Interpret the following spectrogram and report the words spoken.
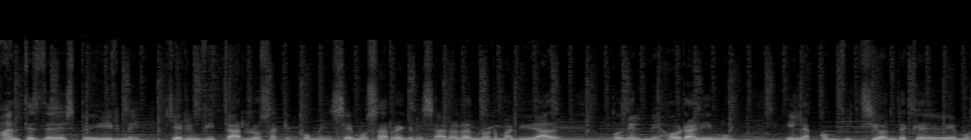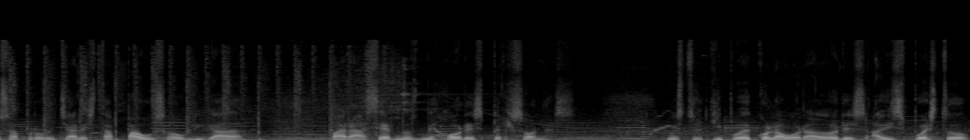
Antes de despedirme, quiero invitarlos a que comencemos a regresar a la normalidad con el mejor ánimo y la convicción de que debemos aprovechar esta pausa obligada para hacernos mejores personas. Nuestro equipo de colaboradores ha dispuesto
